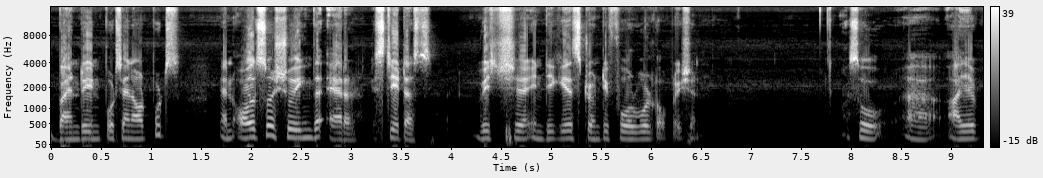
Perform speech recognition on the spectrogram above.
binary inputs and outputs and also showing the error status which uh, indicates 24 volt operation. So uh, I have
